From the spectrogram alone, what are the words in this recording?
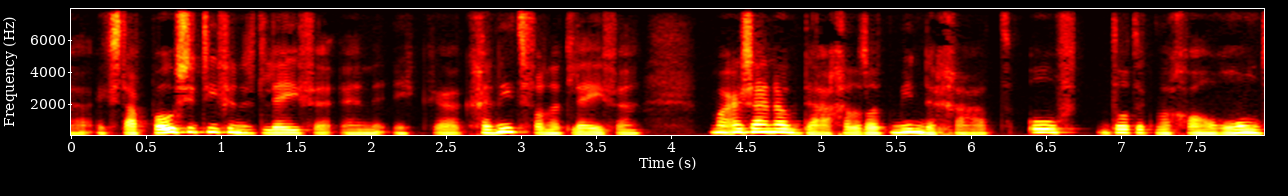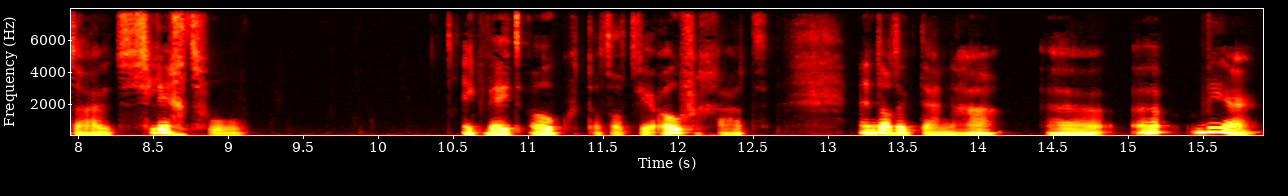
Uh, ik sta positief in het leven en ik, ik, geniet van het leven. Maar er zijn ook dagen dat het minder gaat of dat ik me gewoon ronduit slecht voel. Ik weet ook dat dat weer overgaat en dat ik daarna weer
